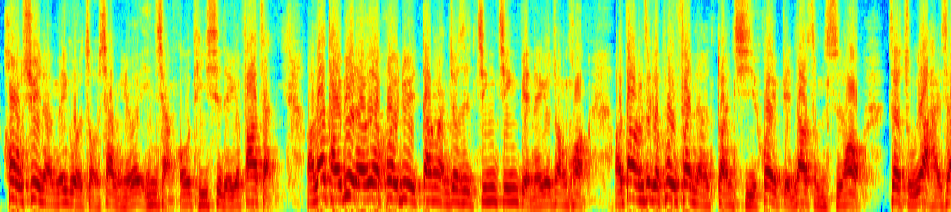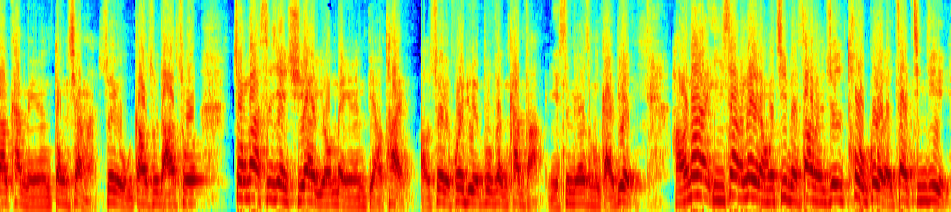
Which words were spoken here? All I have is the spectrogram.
后续呢美股的走走向也会影响 OTC 的一个发展。好，那台币的一个汇率当然就是金金贬的一个状况。啊，当然这个部分呢，短期会贬到什么时候？这主要还是要看美元动向了。所以我告诉大家说，重大事件需要由美元表态。好，所以汇率的部分看法也是没有什么改变。好，那以上内容基本上呢，就是透过了在经济。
